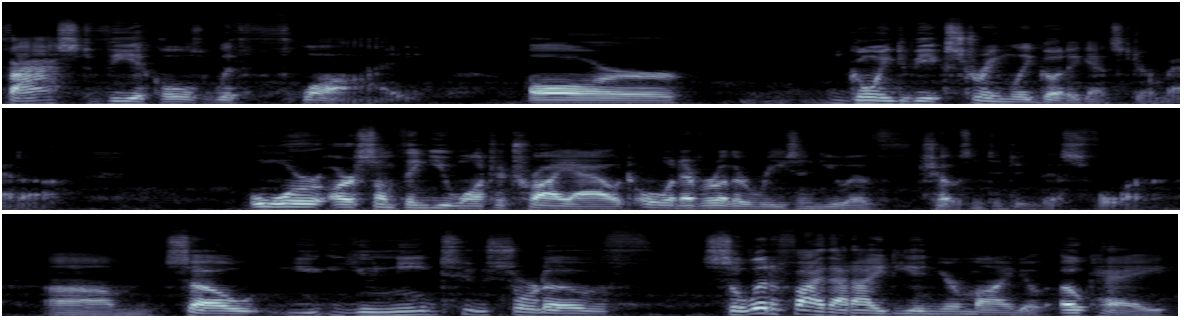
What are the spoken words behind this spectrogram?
fast vehicles with fly are going to be extremely good against your meta. or are something you want to try out, or whatever other reason you have chosen to do this for. Um, so you you need to sort of solidify that idea in your mind of okay,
